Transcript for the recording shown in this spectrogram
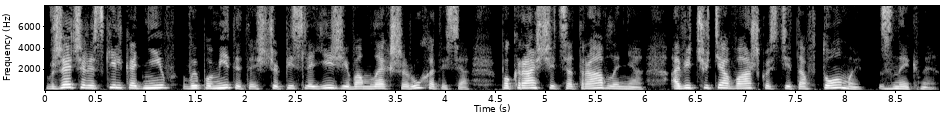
Вже через кілька днів ви помітите, що після їжі вам легше рухатися, покращиться травлення, а відчуття важкості та втоми зникне.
